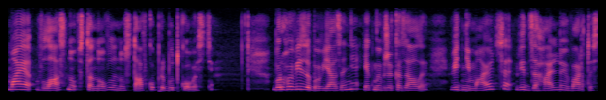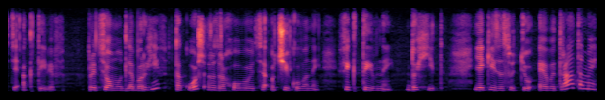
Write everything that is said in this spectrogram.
має власну встановлену ставку прибутковості. Боргові зобов'язання, як ми вже казали, віднімаються від загальної вартості активів. При цьому для боргів також розраховується очікуваний фіктивний дохід, який за суттю е-витратами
